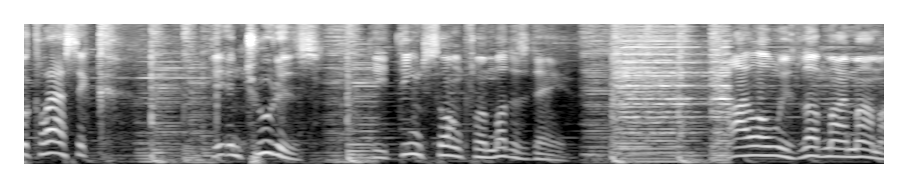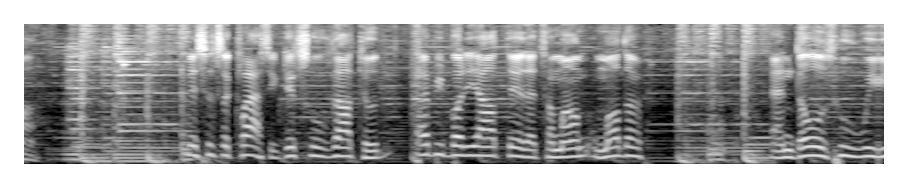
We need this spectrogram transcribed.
super classic, The Intruders, the theme song for Mother's Day. I'll always love my mama. This is a classic. This goes out to everybody out there that's a mom, mother, and those who we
